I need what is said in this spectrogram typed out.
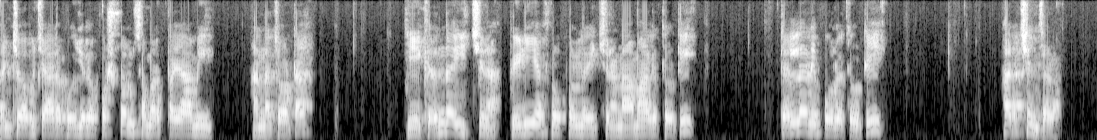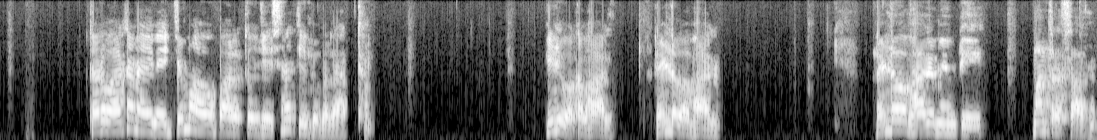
పంచోపచార పూజలో పుష్పం సమర్పయామి అన్న చోట ఈ క్రింద ఇచ్చిన పీడిఎఫ్ రూపంలో ఇచ్చిన నామాలతోటి తెల్లని పూలతోటి అర్చించడం. తర్వాత నైవేద్యం ఆవు పాలతో చేసిన తీపి పదార్థం. ఇది ఒక భాగం. రెండవ భాగం. రెండవ భాగం ఏమిటి? మంత్ర సాధన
